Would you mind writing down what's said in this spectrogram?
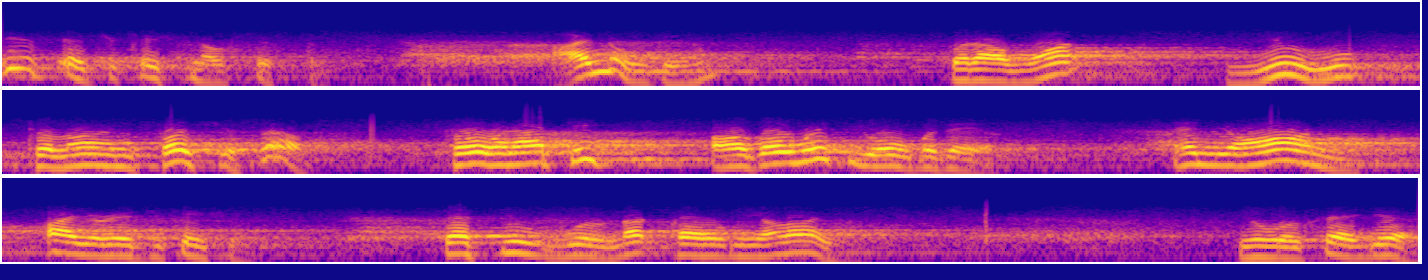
his educational system. I know them, but I want you to learn first yourself. So when I teach, I'll go with you over there in your on higher education, that you will not call me a liar. You will say, yes,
